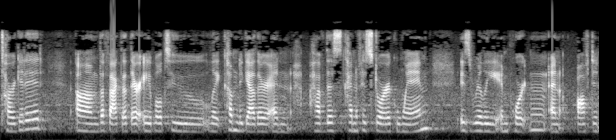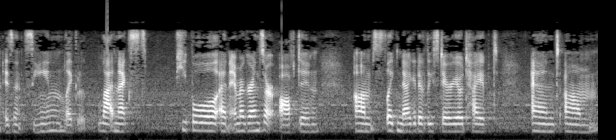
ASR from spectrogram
targeted. Um, the fact that they're able to like come together and have this kind of historic win is really important and often isn't seen. Like Latinx people and immigrants are often um, like negatively stereotyped, and um,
